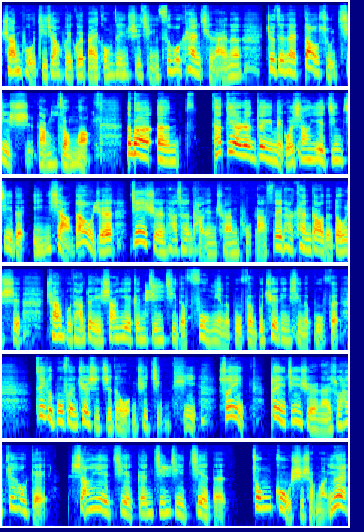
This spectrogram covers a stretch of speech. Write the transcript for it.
川普即将回归白宫这件事情，似乎看起来呢，就正在倒数计时当中哦。那么，嗯，他第二任对于美国商业经济的影响，当然，我觉得《经济学人》他是很讨厌川普啦，所以他看到的都是川普他对于商业跟经济的负面的部分、不确定性的部分。这个部分确实值得我们去警惕。所以，对于《经济学人》来说，他最后给商业界跟经济界的忠告是什么？因为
